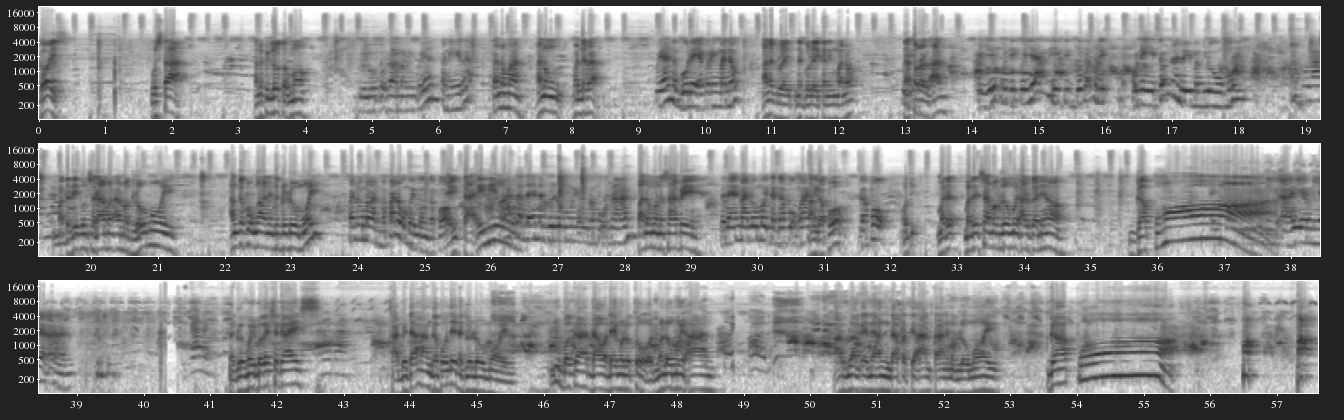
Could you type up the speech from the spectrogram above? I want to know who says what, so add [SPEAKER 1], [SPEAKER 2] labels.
[SPEAKER 1] Guys, Musta? Ano pinluto mo?
[SPEAKER 2] Luluto lamang ko yan, panira.
[SPEAKER 1] Ano man? Anong bandera?
[SPEAKER 2] Kuya, nagulay ako ng manok.
[SPEAKER 1] Ah, nagulay, nagulay ka ng manok? Natural an?
[SPEAKER 2] Iya, kundi kuya, native ko na kundi kundi ito, naloy maglumoy.
[SPEAKER 1] Madali kung sa naman ang maglumoy. Ang gapo nga ni naglulumoy?
[SPEAKER 2] Paano man, mapalumoy mo ang gapo?
[SPEAKER 1] Ay, tayo.
[SPEAKER 2] Ah, tadayan naglulumoy ang gapo na.
[SPEAKER 1] Paano mo nasabi?
[SPEAKER 2] Tadayan malumoy, tagapo nga.
[SPEAKER 1] Ang gapo?
[SPEAKER 2] Gapo.
[SPEAKER 1] O di, madali, madali sa maglumoy arga niya. Gapo!
[SPEAKER 2] Ay, ayam yaan.
[SPEAKER 1] Naglumoy baga siya guys. Sabi da, ang gapo din, naglulumoy. Yung baga, dawa dahil malutoon, malumoy an. Arog lang kayo na ang dapat kaan, tangan ni maglumoy. Gapo. Hah. Hah.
